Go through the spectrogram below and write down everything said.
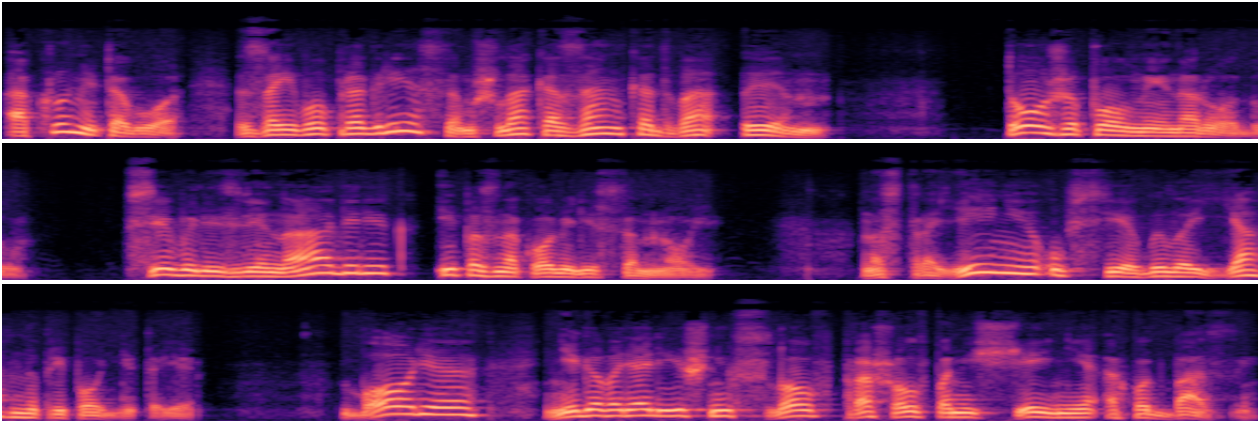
а кроме того, за его прогрессом шла казанка 2М, тоже полные народу. Все вылезли на берег и познакомились со мной. Настроение у всех было явно приподнятое. Боря, не говоря лишних слов, прошел в помещение охотбазы.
